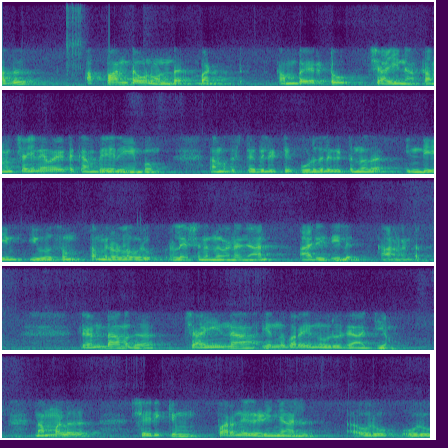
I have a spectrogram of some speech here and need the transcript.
അത് അപ്പ് ആൻഡ് ഡൗൺ ഉണ്ട് ബട്ട് കമ്പയർ ടു ചൈന ചൈനയുമായിട്ട് കമ്പയർ ചെയ്യുമ്പം നമുക്ക് സ്റ്റെബിലിറ്റി കൂടുതൽ കിട്ടുന്നത് ഇന്ത്യയും യു എസും തമ്മിലുള്ള ഒരു റിലേഷൻ എന്ന് വേണം ഞാൻ ആ രീതിയിൽ കാണേണ്ടത്. രണ്ടാമത് ചൈന എന്ന് പറയുന്ന ഒരു രാജ്യം. നമ്മൾ ശരിക്കും പറഞ്ഞു കഴിഞ്ഞാൽ ഒരു ഒരു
